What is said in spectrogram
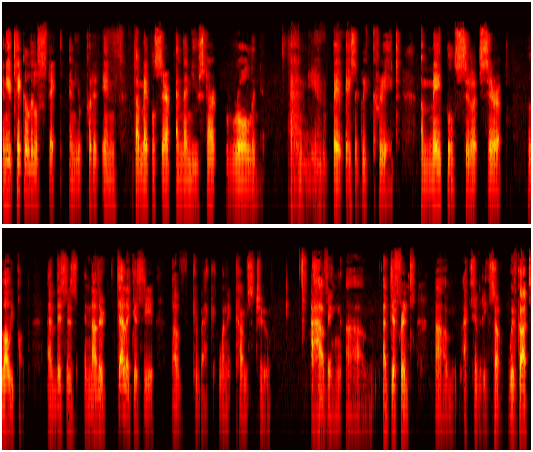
And you take a little stick and you put it in the maple syrup, and then you start rolling it. And you basically create a maple syrup, syrup lollipop. And this is another delicacy of Quebec when it comes to having um, a different um, activity. So we've got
